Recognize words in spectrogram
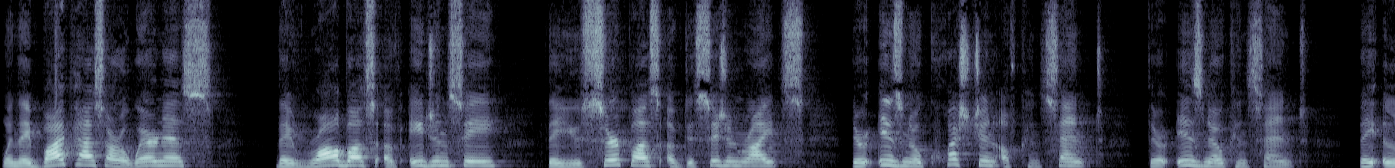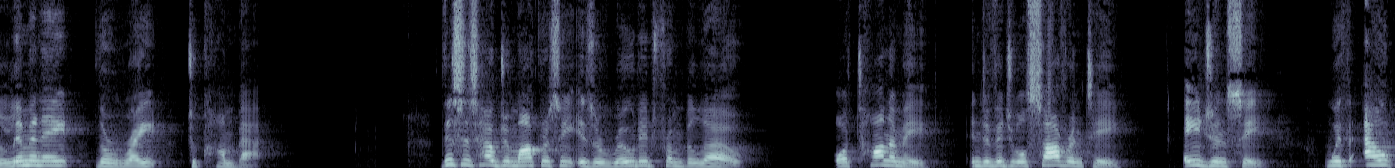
When they bypass our awareness, they rob us of agency. They usurp us of decision rights. There is no question of consent. There is no consent. They eliminate the right to combat. This is how democracy is eroded from below. Autonomy, individual sovereignty, agency. Without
